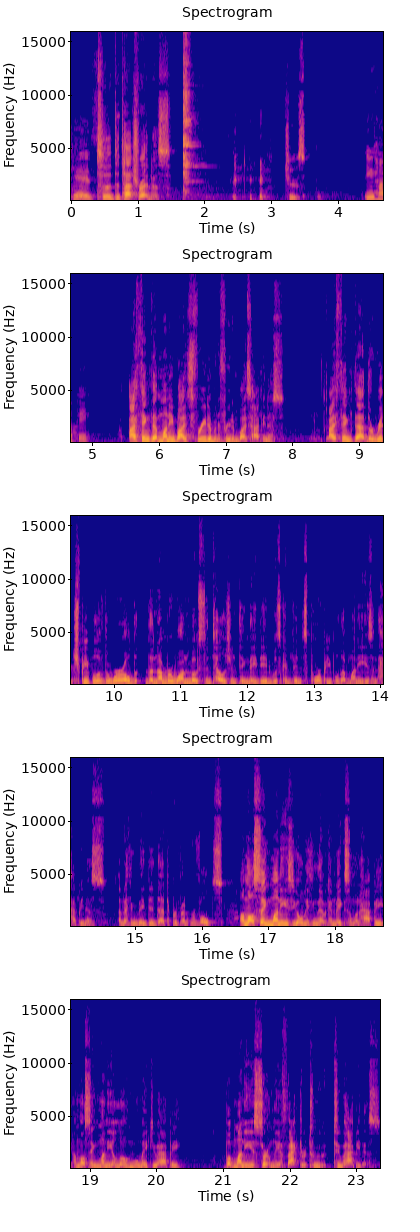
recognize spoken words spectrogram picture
Cheers. To detach retinas. Cheers. Are you happy? I think that money buys freedom and freedom buys happiness. I think that the rich people of the world, the number one most intelligent thing they did was convince poor people that money isn't happiness. And I think they did that to prevent revolts. I'm not saying money is the only thing that can make someone happy. I'm not saying money alone will make you happy. But money is certainly a factor to, to happiness.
